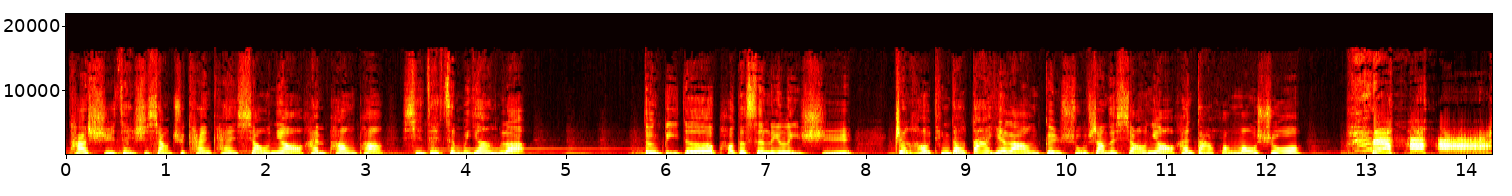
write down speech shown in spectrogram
他实在是想去看看小鸟和胖胖现在怎么样了。等彼得跑到森林里时，正好听到大野狼跟树上的小鸟和大黄猫说：“哈哈哈！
